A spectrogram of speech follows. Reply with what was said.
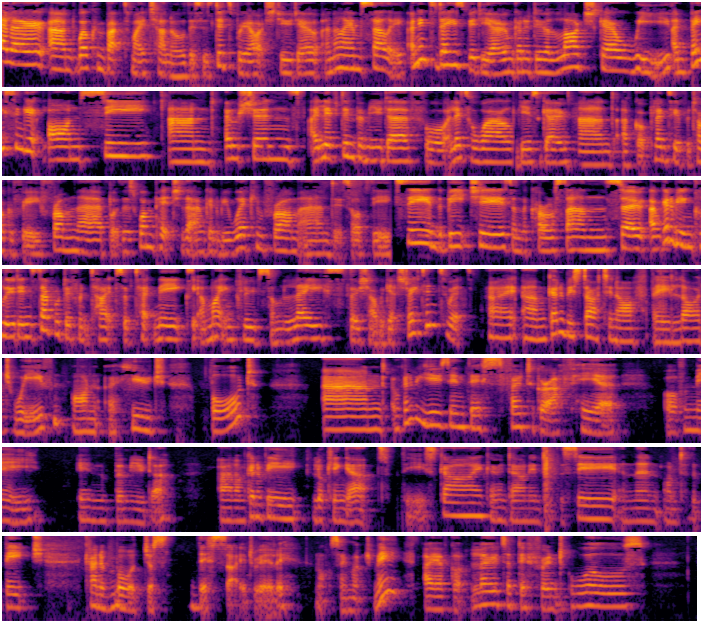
Hello and welcome back to my channel. This is Didsbury Art Studio and I am Sally. And in today's video, I'm going to do a large scale weave. I'm basing it on sea and oceans. I lived in Bermuda for a little while years ago and I've got plenty of photography from there, but there's one picture that I'm going to be working from and it's of the sea and the beaches and the coral sands. So I'm going to be including several different types of techniques. I might include some lace. So shall we get straight into it? I am going to be starting off a large weave on a huge board and I'm going to be using this photograph here of me in Bermuda and I'm going to be looking at the sky going down into the sea and then onto the beach kind of more just this side really not so much me. I have got loads of different wools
